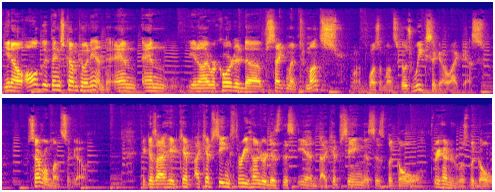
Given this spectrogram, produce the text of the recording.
you know, all good things come to an end, and and you know, I recorded a segment months. Well, it wasn't months ago. It was weeks ago, I guess, several months ago because I had kept I kept seeing 300 as this end. I kept seeing this as the goal. 300 was the goal.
